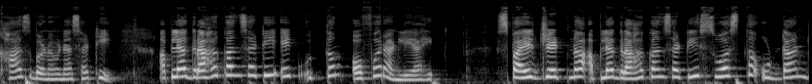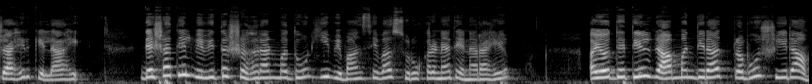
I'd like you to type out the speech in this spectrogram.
खास बनवण्यासाठी आपल्या ग्राहकांसाठी एक उत्तम ऑफर आणली आहे. स्पाईसजेटनं आपल्या ग्राहकांसाठी स्वस्त उड्डाण जाहीर केलं आहे. देशातील विविध शहरांमधून ही विमानसेवा सुरू करण्यात येणार आहे. अयोध्येतील राम मंदिरात प्रभू श्रीराम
